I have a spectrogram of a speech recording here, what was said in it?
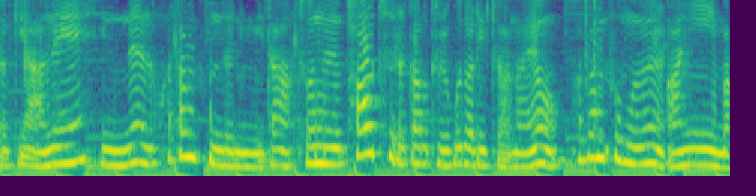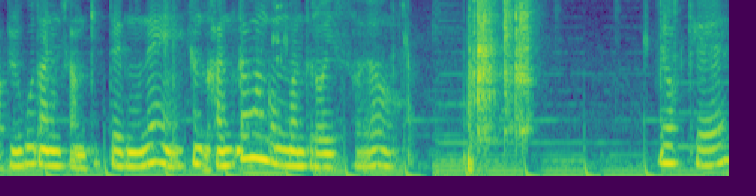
여기 안에 있는 화장품들입니다. 저는 파우치를 따로 들고 다니지 않아요. 화장품을 많이 막 들고 다니지 않기 때문에 그냥 간단한 것만 들어있어요. 이렇게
